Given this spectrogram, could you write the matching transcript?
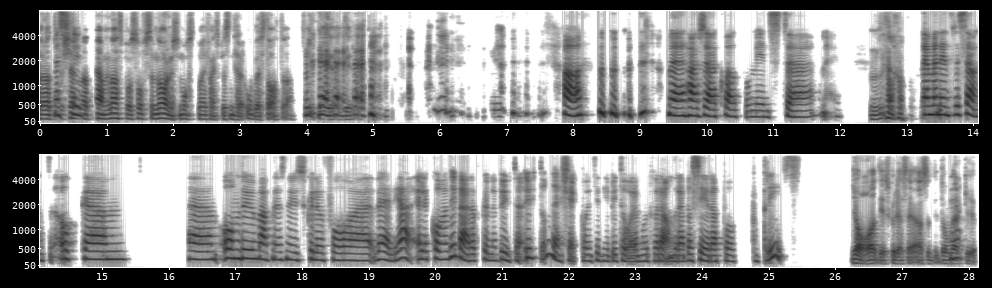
För att förtjäna att nämnas på SOF-seminarium så måste man ju faktiskt presentera OS-data. ja, med hashtag quote på minst. Uh, nej. Mm. nej, men intressant. Och um, um, om du, Magnus, nu skulle få uh, välja, eller kommer vi bara att kunna byta ut de där checkpoint-inhibitorer mot varandra baserat på, på pris? Ja, det skulle jag säga. Alltså, de verkar ju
